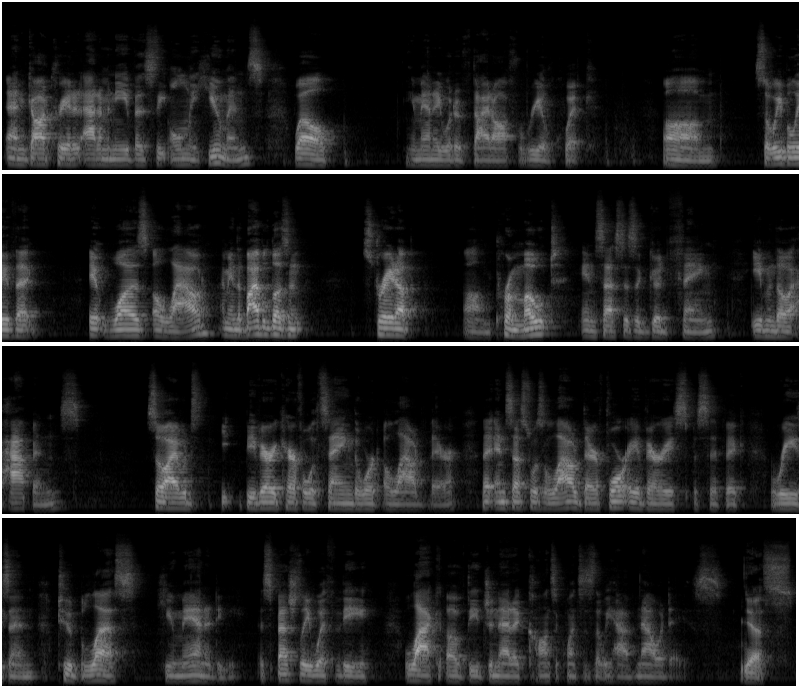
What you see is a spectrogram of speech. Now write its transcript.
and God created Adam and Eve as the only humans, well, humanity would have died off real quick. Um, so we believe that it was allowed. I mean, the Bible doesn't straight up um, promote incest as a good thing, even though it happens. So I would be very careful with saying the word allowed there. That incest was allowed there for a very specific reason to bless humanity, especially with the lack of the genetic consequences that we have nowadays. Yes.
